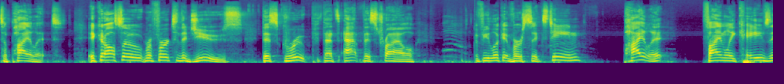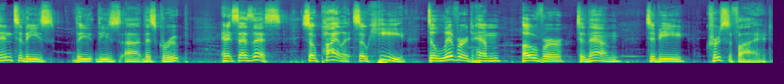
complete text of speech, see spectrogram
to Pilate. It could also refer to the Jews, this group that's at this trial. If you look at verse 16, Pilate finally caves into these, the, these, uh, this group, and it says this So Pilate, so he delivered him over to them to be crucified.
